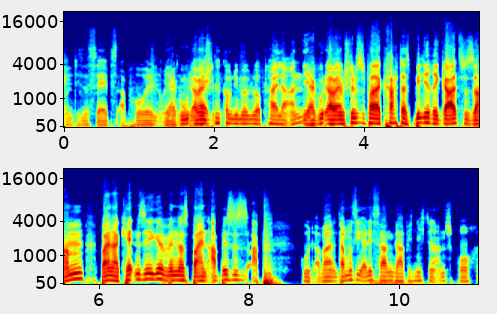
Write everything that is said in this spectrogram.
und dieses Selbstabholen Ja und gut, aber im kommen die Möbel überhaupt heile an? ja gut, aber im schlimmsten Fall kracht das Billigregal zusammen bei einer Kettensäge. Wenn das Bein ab ist, ist es ab. Gut, aber da muss ich ehrlich sagen, da habe ich nicht den Anspruch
